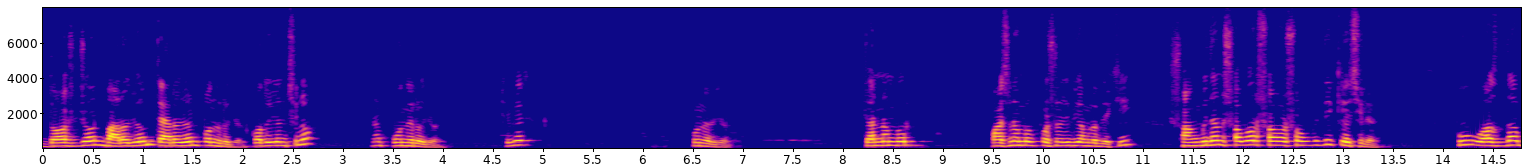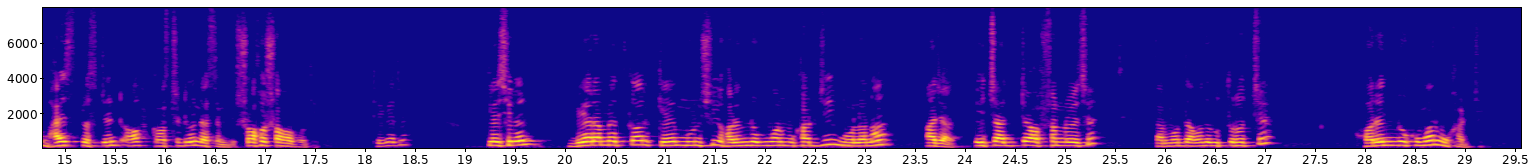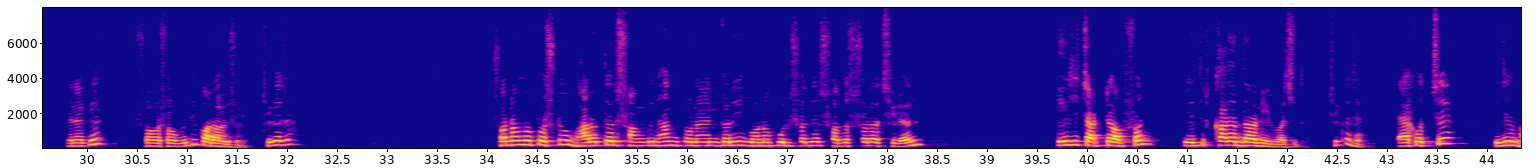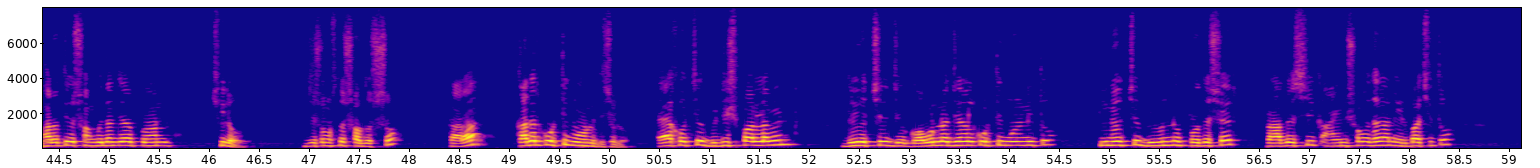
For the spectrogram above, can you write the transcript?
দশ জন বারো জন তেরো জন পনেরো জন কতজন ছিল? না পনেরো জন ঠিক আছে? পনেরো জন চার নম্বর, পাঁচ নম্বর প্রশ্ন যদি আমরা দেখি, সংবিধান সভার সহসভাপতি কে ছিলেন? Who was the vice president of constituent assembly সহসভাপতি। ঠিক আছে? কে ছিলেন? B R Ambedkar, K Munshi, Harendra Kumar Mukherjee, Maulana Azad. এই চারটে অপশন রয়েছে। তার মধ্যে আমাদের উত্তর হচ্ছে হরেন্দ্র কুমার মুখার্জি। এনাকে সহসভাপতি করা হয়েছিল, ঠিক আছে? ছ নম্বর প্রশ্ন, ভারতের সংবিধান প্রণয়নকারী গণপরিষদের সদস্যরা ছিলেন এই যে চারটে অপশন এদের কাদের দ্বারা নির্বাচিত, ঠিক আছে? এক হচ্ছে এই যে ভারতীয় সংবিধান যারা প্রণয়ন ছিল, যে সমস্ত সদস্য, তারা কাদের কর্তৃক মনোনীত ছিল? এক হচ্ছে ব্রিটিশ পার্লামেন্ট, দুই হচ্ছে যে গভর্নর জেনারেল কর্তৃক মনোনীত, তিন হচ্ছে বিভিন্ন প্রদেশের প্রাদেশিক আইনসভা দ্বারা নির্বাচিত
